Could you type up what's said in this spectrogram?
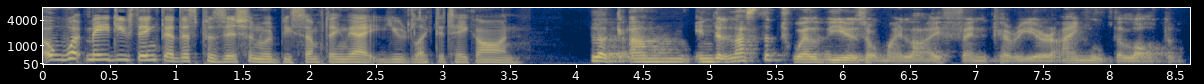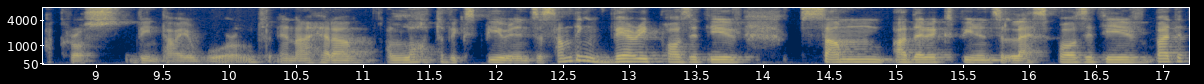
Uh, what made you think that this position would be something that you'd like to take on? Look, um, in the last 12 years of my life and career, I moved a lot across the entire world and I had a, a lot of experiences, something very positive, some other experience less positive. But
